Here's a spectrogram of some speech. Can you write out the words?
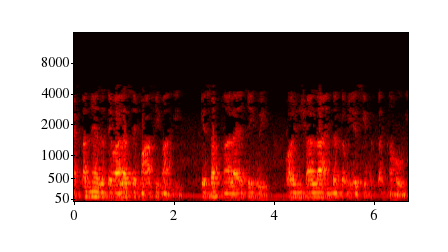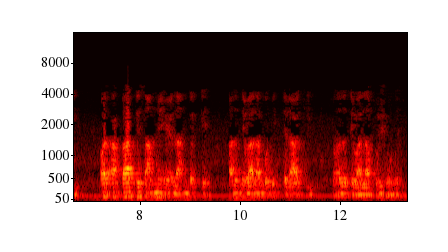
احقد نے حضرت والا سے معافی مانگی کہ سخت نالائقی ہوئی اور انشاءاللہ شاء آئندہ کبھی ایسی حرکت نہ ہوگی۔ اور احباب کے سامنے اعلان کر کے حضرت والا کو اطلاع کی تو حضرت والا خوش ہو گئے۔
